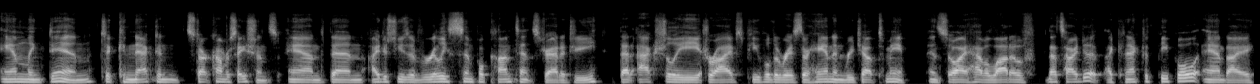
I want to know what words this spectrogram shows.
and LinkedIn to connect and start conversations. And then I just use a really simple content strategy that actually drives people to raise their hand and reach out to me. And so I have a lot of that's how I do it. I connect with people and I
